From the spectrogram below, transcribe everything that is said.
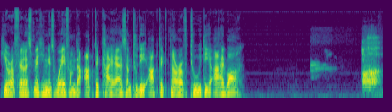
Herophilus making his way from the optic chiasm to the optic nerve to the eyeball. Oh,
